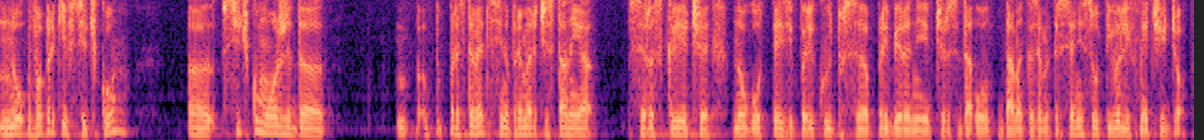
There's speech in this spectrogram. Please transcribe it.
но въпреки всичко, всичко може да. Представете си, например, че стане се разкрие, че много от тези пари, които са прибирани чрез от данъка земетресение, са отивали в нечи джоб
